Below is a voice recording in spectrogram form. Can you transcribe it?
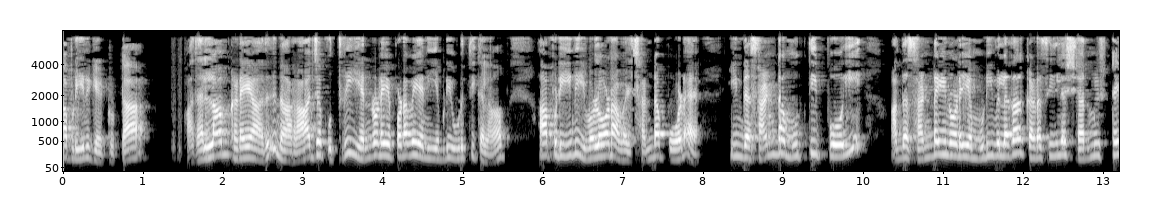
அப்படின்னு கேட்டுட்டா அதெல்லாம் கிடையாது நான் ராஜபுத்திரி என்னுடைய புடவைய நீ எப்படி உடுத்திக்கலாம்? அப்படின்னு இவளோட அவள் சண்டை போட இந்த சண்டை முத்தி போய் அந்த சண்டையினுடைய முடிவுல தான் கடைசியில ஷர்மிஷ்டை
